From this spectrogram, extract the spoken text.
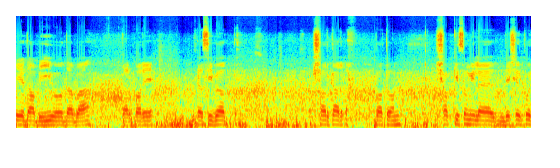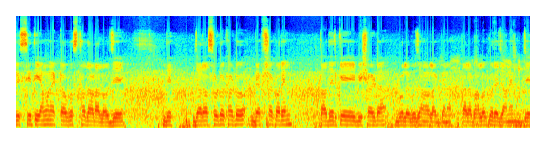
এ দাবি ও দাবা, তারপরে ফ্যাসিবাদ সরকার, পতন সব কিছু মিলে দেশের পরিস্থিতি এমন একটা অবস্থা দাঁড়াল যে যারা ছোটোখাটো ব্যবসা করেন, তাদেরকে এই বিষয়টা বলে বোঝানো লাগবে না। তারা ভালো করে জানেন যে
